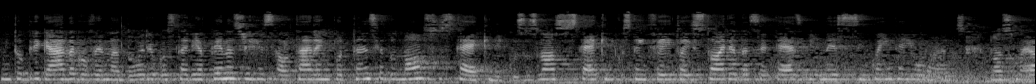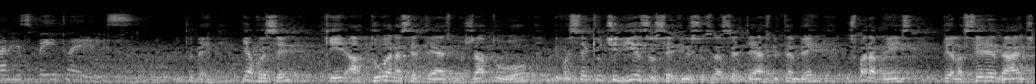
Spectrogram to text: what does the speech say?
Muito obrigada, governador. Eu gostaria apenas de ressaltar a importância dos nossos técnicos. Os nossos técnicos têm feito a história da CETESB nesses 51 anos. Nosso maior respeito a eles. Muito bem. E a você que atua na CETESB, já atuou, e você que utiliza os serviços da CETESB também, os parabéns pela seriedade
